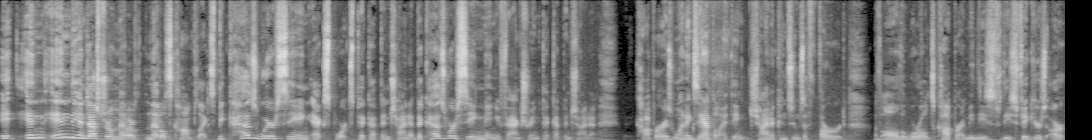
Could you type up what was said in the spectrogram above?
in, in the industrial metal, metals complex, because we're seeing exports pick up in China, because we're seeing manufacturing pick up in China, copper is one example. I think China consumes a third of all the world's copper. I mean, these, these figures are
